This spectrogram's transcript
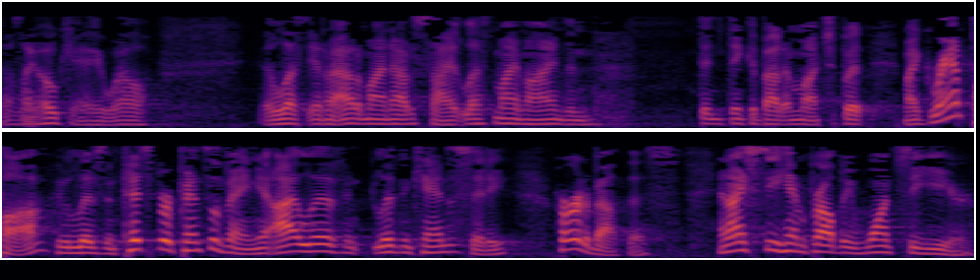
I was like, okay, well, it left, you know, out of mind, out of sight, left my mind and didn't think about it much. But my grandpa, who lives in Pittsburgh, Pennsylvania, I live in, lived in Kansas City, heard about this. And I see him probably once a year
